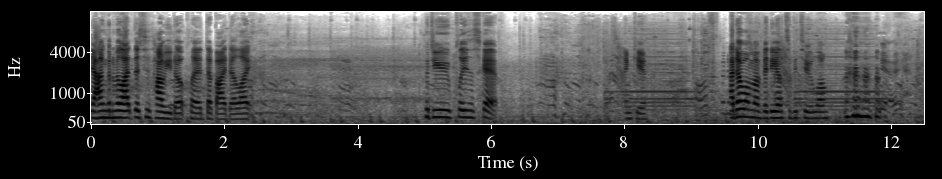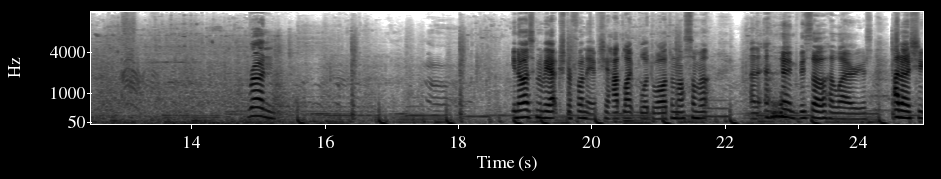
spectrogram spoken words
Yeah, I'm gonna be like, this is how you don't play Dead by Daylight. Could you please escape? Thank you. I I don't want my video to be too long. Yeah. Run! You know it's gonna be extra funny if she had like Blood Warden or something. And, and it'd be so hilarious. I know she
